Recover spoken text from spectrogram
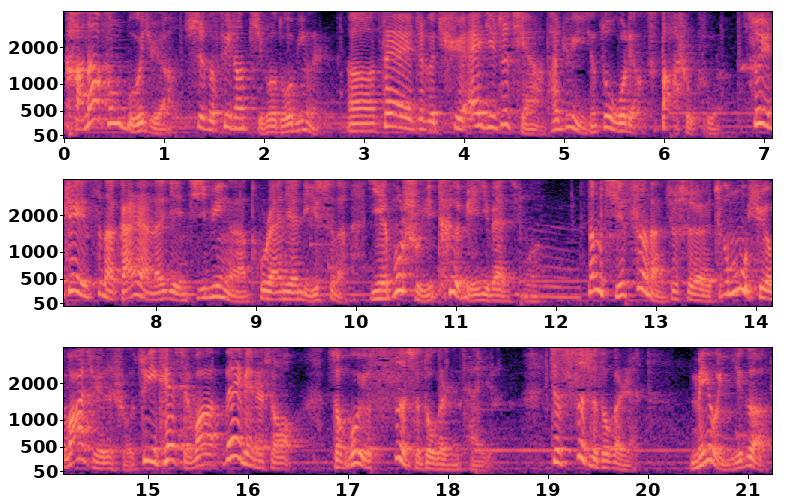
卡纳丰伯爵啊是个非常体弱多病的人。呃，在这个去埃及之前啊，他就已经做过两次大手术了，所以这一次呢，感染了一点疾病呢，突然间离世呢，也不属于特别意外的情况。那么其次呢，就是这个墓穴挖掘的时候，最一开始挖外边的时候，总共有四十多个人参与，这四十多个人没有一个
